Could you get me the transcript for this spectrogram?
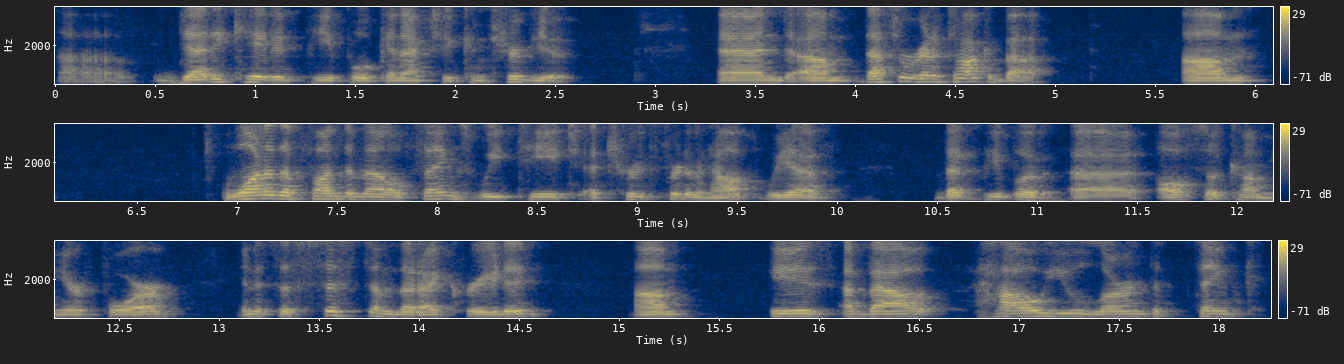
uh, dedicated people who can actually contribute and um, that's what we're going to talk about. Um, one of the fundamental things we teach at Truth, Freedom, and Health, we have that people have uh, also come here for, and it's a system that I created, um, is about how you learn to think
